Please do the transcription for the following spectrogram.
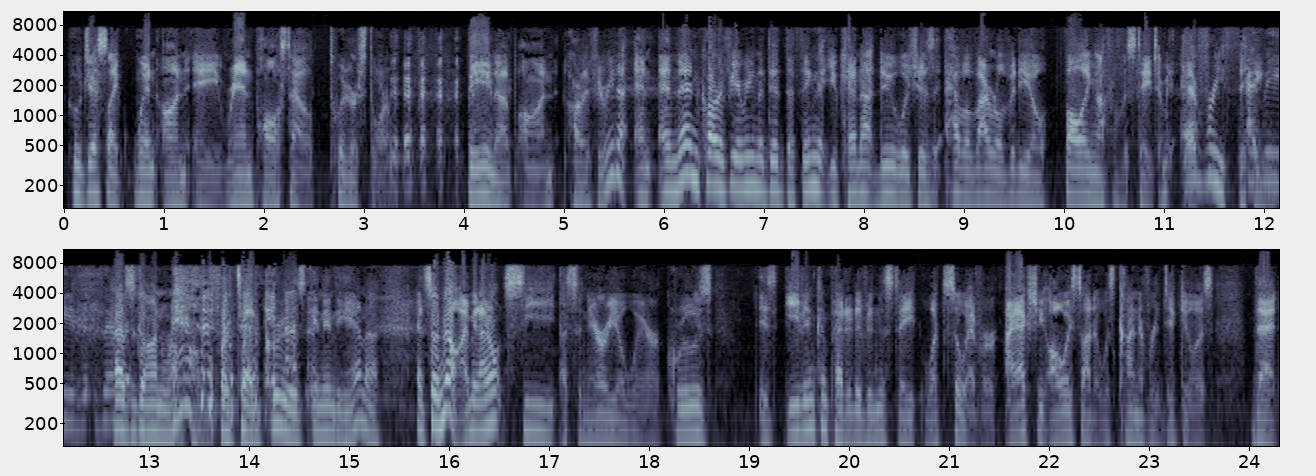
who just like went on a Rand Paul style Twitter storm, beating up on Carly Fiorina, and and then Carly Fiorina did the thing that you cannot do, which is have a viral video falling off of a stage. I mean, everything I mean, there- has gone wrong for Ted Cruz in Indiana, and so no, I mean, I don't see a scenario where Cruz is even competitive in the state whatsoever. I actually always thought it was kind of ridiculous that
